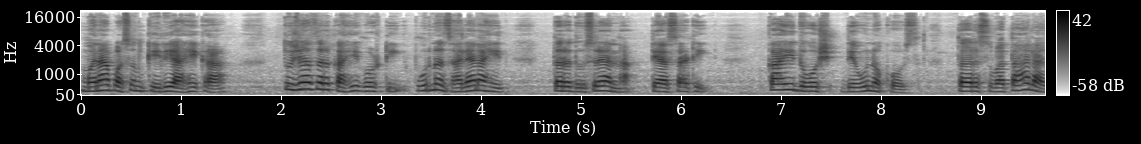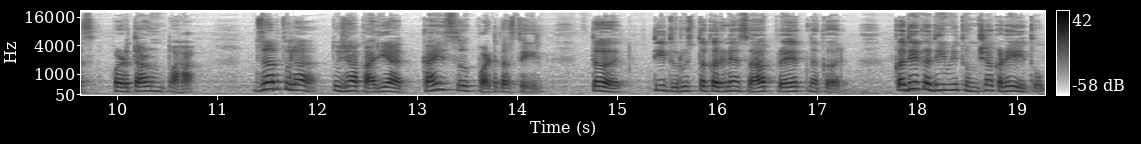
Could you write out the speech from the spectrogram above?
मनापासून केली आहे का? तुझ्या जर काही गोष्टी पूर्ण झाल्या नाहीत तर दुसऱ्यांना त्यासाठी काही दोष देऊ नकोस. तर स्वतःलाच पडताळून पहा. जर तुला तुझ्या कार्यात काही चूक वाटत असेल तर ती दुरुस्त करण्याचा प्रयत्न कर. कधीकधी मी तुमच्याकडे येतो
